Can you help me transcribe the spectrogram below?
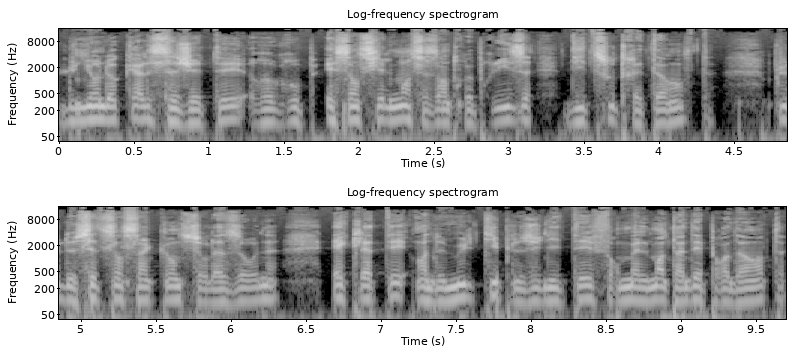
L'Union locale CGT regroupe essentiellement ces entreprises dites sous-traitantes, plus de 750 sur la zone, éclatées en de multiples unités formellement indépendantes,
